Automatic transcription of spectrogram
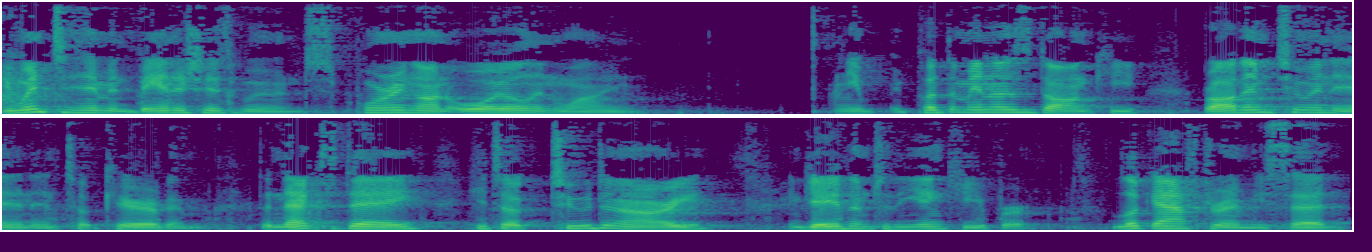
He went to him and bandaged his wounds, pouring on oil and wine. And he put the man on his donkey, brought him to an inn, and took care of him. The next day, he took two denarii and gave them to the innkeeper. Look after him, he said,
